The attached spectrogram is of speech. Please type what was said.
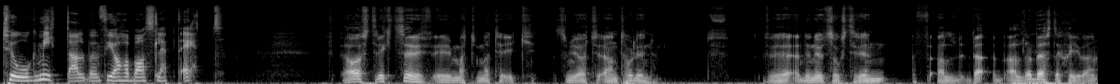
tog mitt album för jag har bara släppt ett. Ja, strikt så är det, matematik som gör att antagligen den utsågs till den allra bästa skivan.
